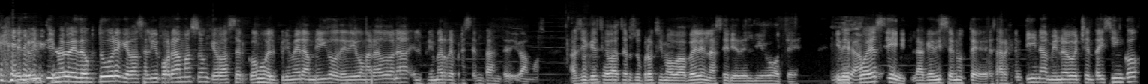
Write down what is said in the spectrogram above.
El 29 de octubre que va a salir por Amazon, que va a ser como el primer amigo de Diego Maradona, el primer representante, digamos. Así que ese va a ser su próximo papel en la serie del Diegote. Y Mira. después, sí, la que dicen ustedes, Argentina, 1985,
